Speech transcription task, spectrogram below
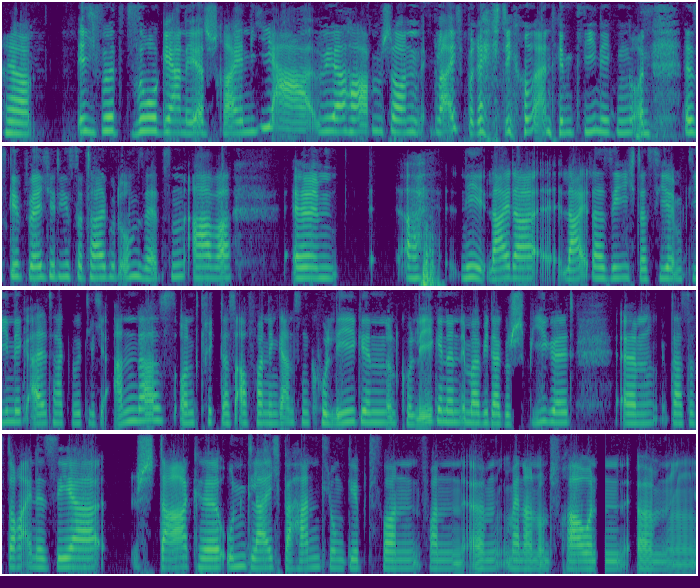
Ja, ich würde so gerne jetzt schreien, ja, wir haben schon Gleichberechtigung an den Kliniken und es gibt welche, die es total gut umsetzen. Aber ähm, Ach, nee, leider, leider sehe ich das hier im Klinikalltag wirklich anders und kriege das auch von den ganzen Kolleginnen und Kolleginnen immer wieder gespiegelt, ähm, dass es doch eine sehr starke Ungleichbehandlung gibt von, von ähm, Männern und Frauen. Ähm,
